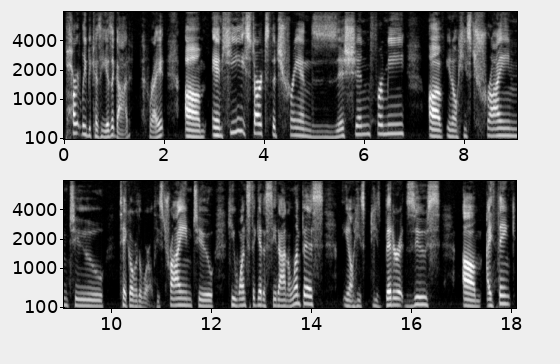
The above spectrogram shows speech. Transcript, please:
partly because he is a god, right? Um, and he starts the transition for me of, you know, he's trying to take over the world. He's trying to, he wants to get a seat on Olympus. You know, he's he's bitter at Zeus. Um, I think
